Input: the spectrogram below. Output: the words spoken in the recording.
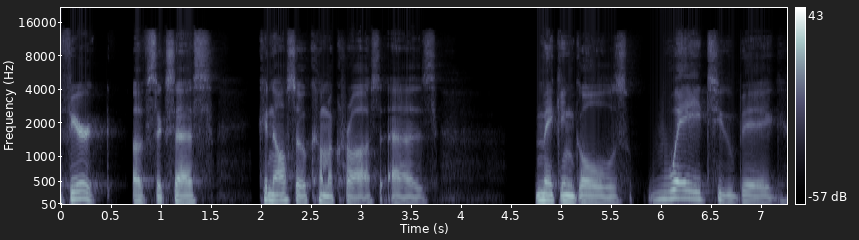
fear of success can also come across as making goals way too big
